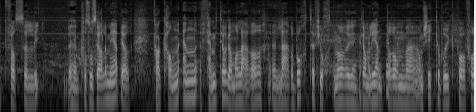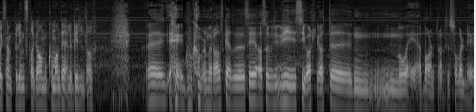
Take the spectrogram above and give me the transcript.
oppførsel på sosiale medier, hva kan en 50 år gammel lærer lære bort til 14 år gamle jenter om, om skikk og bruk på f.eks. Instagram, hvor man deler bilder? God gammel moral, skal jeg si. Altså, vi, sier jo alltid at nå er barnepraksis så veldig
